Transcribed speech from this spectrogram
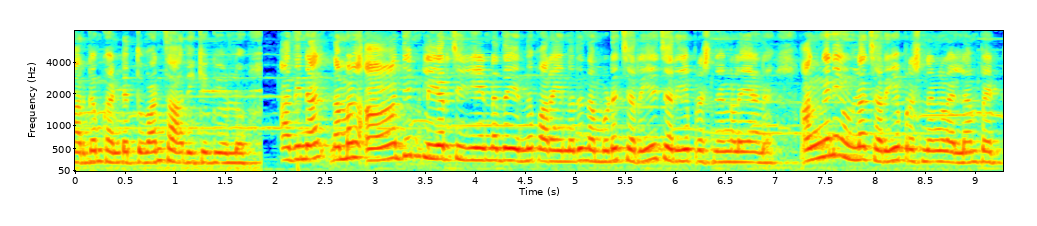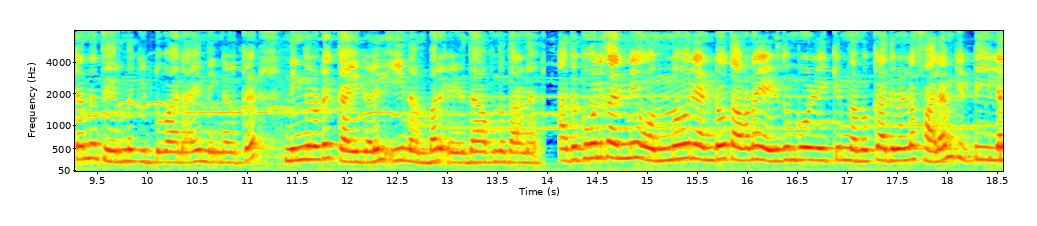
മാർഗം കണ്ടെത്തുവാൻ സാധിക്കുകയുള്ളൂ. അതിനാൽ നമ്മൾ ആദ്യം ക്ലിയർ ചെയ്യേണ്ടത് എന്ന് പറയുന്നത് നമ്മുടെ ചെറിയ ചെറിയ പ്രശ്നങ്ങളെയാണ്. അങ്ങനെയുള്ള ചെറിയ പ്രശ്നങ്ങളെല്ലാം പെട്ടെന്ന് തീർന്നു കിട്ടുവാനായി നിങ്ങൾക്ക് നിങ്ങളുടെ കൈകളിൽ ഈ നമ്പർ എഴുതാവുന്നതാണ്. അതുപോലെ തന്നെ ഒന്നോ രണ്ടോ തവണ എഴുതുമ്പോഴേക്കും നമുക്ക് അതിനുള്ള ഫലം കിട്ടിയില്ല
